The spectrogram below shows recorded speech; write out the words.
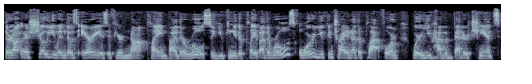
They're not going to show you in those areas if you're not playing by their rules. So you can either play by the rules or you can try another platform where you have a better chance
